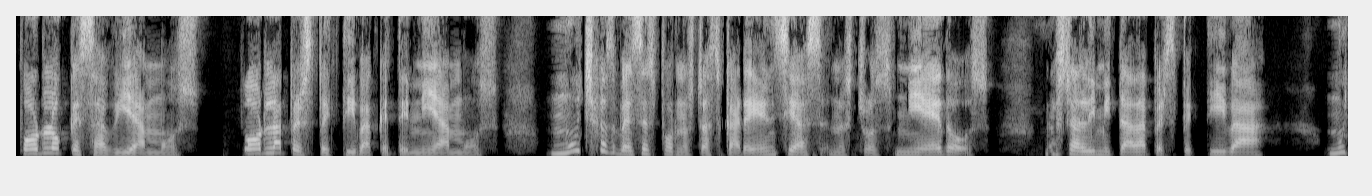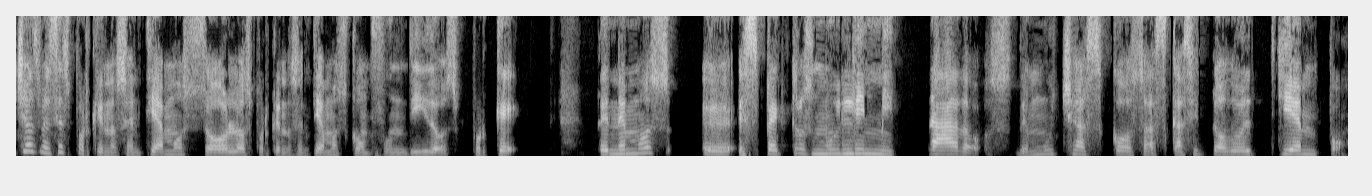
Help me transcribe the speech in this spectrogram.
por lo que sabíamos, por la perspectiva que teníamos, muchas veces por nuestras carencias, nuestros miedos, nuestra limitada perspectiva, muchas veces porque nos sentíamos solos, porque nos sentíamos confundidos, porque tenemos eh, espectros muy limitados de muchas cosas casi todo el tiempo.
